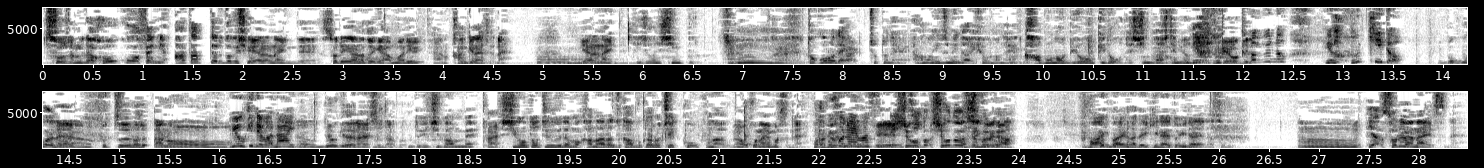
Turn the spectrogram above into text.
そうですね。だから方向線に当たってる時しかやらないんでそれ以外の時はあんまりあの関係ないですよね。やらないんで。非常にシンプル、ところで、ちょっとねあの泉代表のね株の病気度をね診断してみよう病気度。株の病気度。僕はねあの普通のあのー、病気ではない。病気ではないですよ多分。一番目、はい、仕事中でも必ず株価のチェックを行う。行いますね。行います、えー、仕事仕事ですねそれが。売買ができないとイライラするうん、いや、それはないですね。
